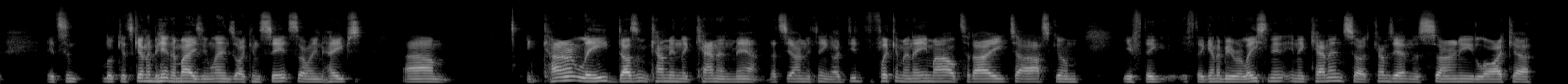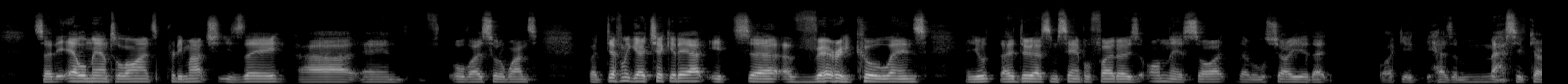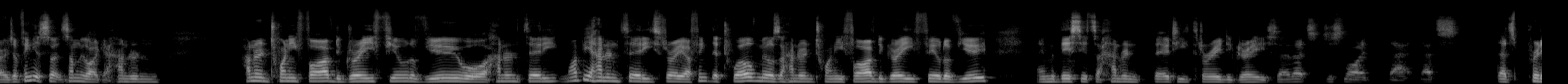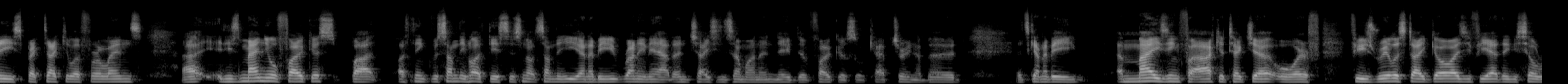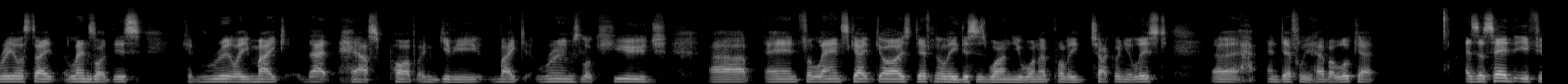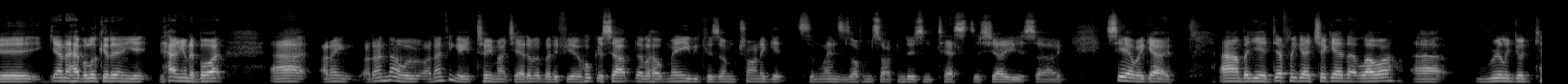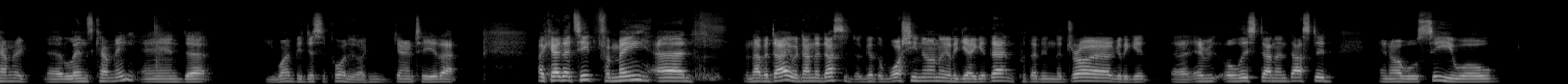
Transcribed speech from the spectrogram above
it's an, look, it's going to be an amazing lens. I can see it selling heaps. Um, It currently doesn't come in the Canon mount. That's the only thing. I did flick them an email today to ask them if they if they're going to be releasing it in a Canon. So it comes out in the Sony Leica. So the L mount alliance pretty much is there, uh, and all those sort of ones. But definitely go check it out. It's uh, a very cool lens, and they do have some sample photos on their site that will show you that like it, it has a massive coverage. I think it's something like 100, 125 degree field of view or 130, might be 133. I think the 12 mil is 125 degree field of view, and with this it's 133 degrees. So that's just like that. That's that's pretty spectacular for a lens. Uh, it is manual focus, but I think with something like this, it's not something you're going to be running out and chasing someone and need to focus or capturing a bird. It's going to be amazing for architecture or if, if you use real estate guys, if you out there and you sell real estate, a lens like this can really make that house pop and give you make rooms look huge. Uh, and for landscape guys, definitely this is one you want to probably chuck on your list uh, and definitely have a look at. As I said, if you're going to have a look at it and you're going to buy it, uh, I don't, I don't know. I don't think I get too much out of it, but if you hook us up, that'll help me because I'm trying to get some lenses off them so I can do some tests to show you. So, see how we go. Um, but yeah, definitely go check out that Laowa. Uh, really good camera uh, lens company, and uh, you won't be disappointed. I can guarantee you that. Okay, that's it for me. Another day. We're done and dusted. I've got the washing on. I got to go get that and put that in the dryer. I got to get every, all this done and dusted, and I will see you all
